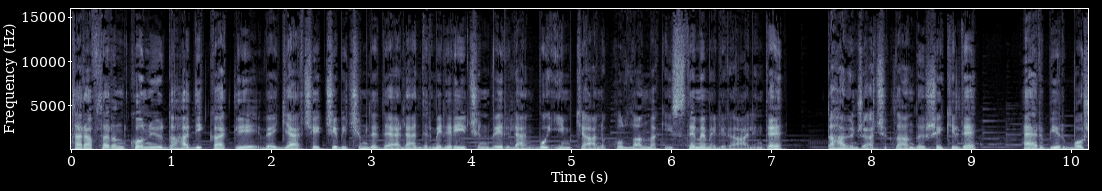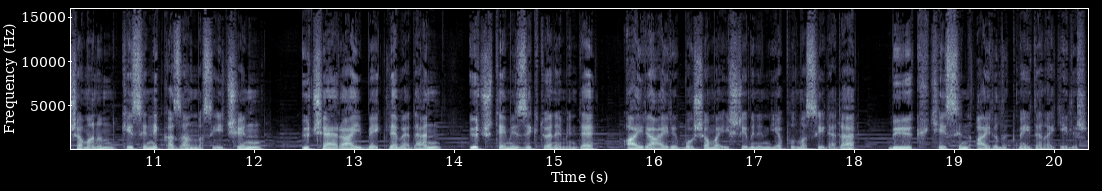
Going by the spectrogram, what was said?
Tarafların konuyu daha dikkatli ve gerçekçi biçimde değerlendirmeleri için verilen bu imkanı kullanmak istememeleri halinde, daha önce açıklandığı şekilde her bir boşamanın kesinlik kazanması için üçer ay beklemeden üç temizlik döneminde ayrı ayrı boşama işleminin yapılmasıyla da büyük kesin ayrılık meydana gelir.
